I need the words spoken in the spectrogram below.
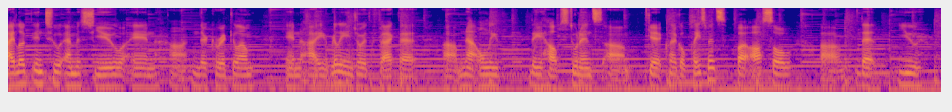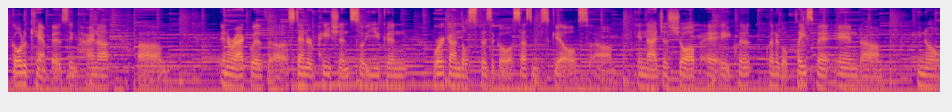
I looked into MSU and uh, in their curriculum and I really enjoyed the fact that um, not only they help students um, get clinical placements, but also um, that you go to campus and kind of um, interact with uh, standard patients so you can work on those physical assessment skills um, and not just show up at a cl clinical placement and um, you know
